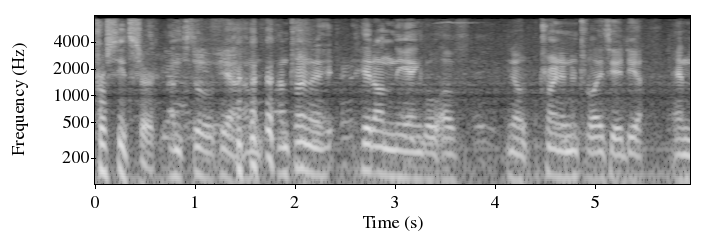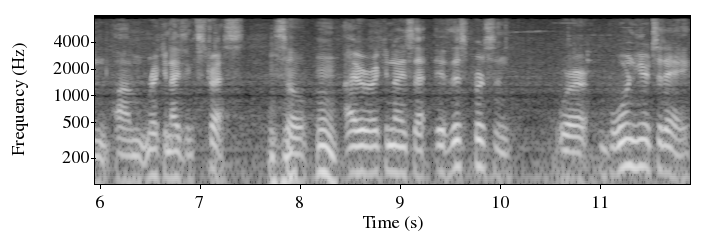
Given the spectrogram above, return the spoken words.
Proceed, sir. I'm still, yeah, I'm, I'm trying to hit- hit on the angle of, you know, trying to neutralize the idea and um, recognizing stress. So Mm. I recognize that if this person were born here today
